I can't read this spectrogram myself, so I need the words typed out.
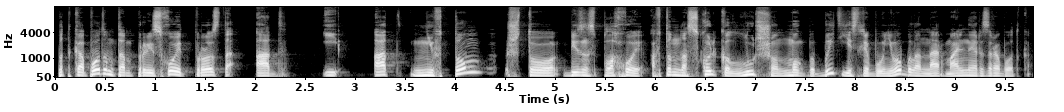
под капотом там происходит просто ад. И ад не в том, что бизнес плохой, а в том, насколько лучше он мог бы быть, если бы у него была нормальная разработка.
